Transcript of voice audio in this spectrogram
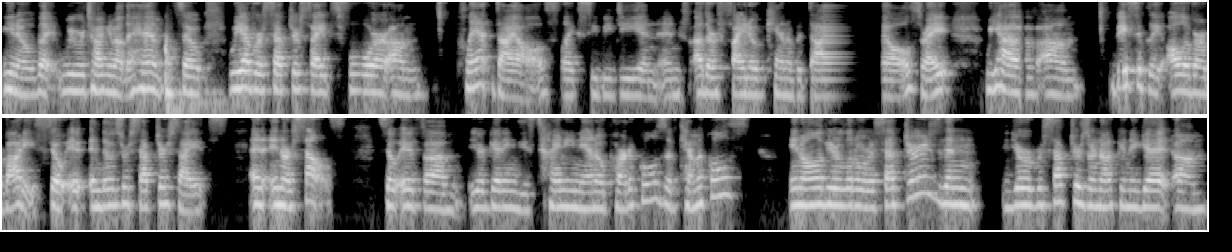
you know, like we were talking about the hemp. So we have receptor sites for um, plant diols like CBD and, and other phytocannabidiols, right? We have um, basically all of our bodies. So it, in those receptor sites and in our cells. So if um, you're getting these tiny nanoparticles of chemicals in all of your little receptors, then your receptors are not going to get um,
